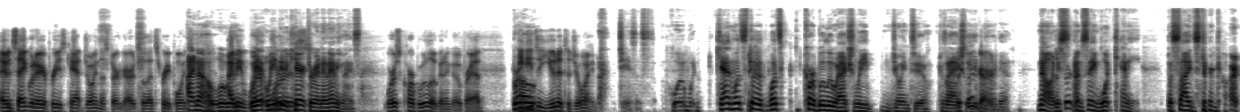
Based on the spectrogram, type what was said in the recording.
And Sanguinary Priest can't join the Stern Guard, so that's free points. I know. We, I mean, we, where- we where need a character in it anyways. Where's Corbulo gonna go, Brad? Bro, He needs a unit to join. Jesus. Ken, what's the what's Corbulo actually joined to? Because I actually have no idea. No, I'm just, I'm saying what Kenny besides Stern Guard.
